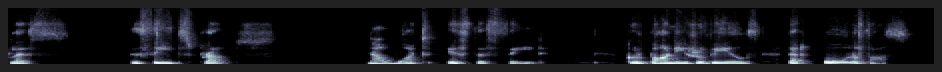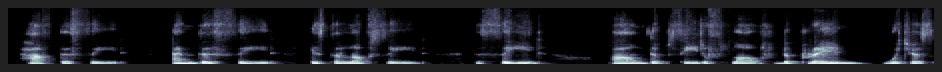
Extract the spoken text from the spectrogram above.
bliss, the seed sprouts. Now, what is this seed? Gurbani reveals that all of us have this seed, And this seed is the love seed, the seed, um, the seed of love, the prem, which is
